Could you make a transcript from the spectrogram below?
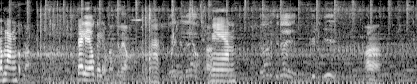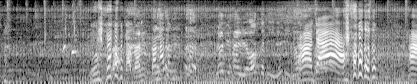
กำลังกำลังใกล้แล้วใกล้แล้วกำลังจะแล้วอะอะไรกันแล้วอ่าแมนกำลังสิได้ขึ้นนี่อ่าตามนั้นตามนั้นตามนั้นแล้วที่ให้ไปออกกันนี่ได้นี่เนาะอ่าจ้าอ่า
